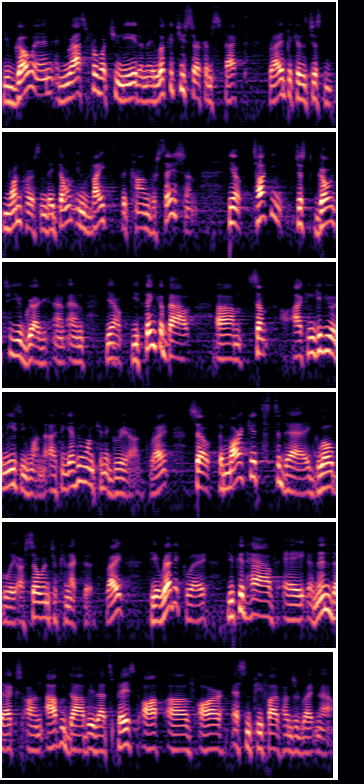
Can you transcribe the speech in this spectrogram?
You go in and you ask for what you need, and they look at you circumspect, right? Because it's just one person. They don't invite the conversation. You know, talking, just going to you, Greg, and, and you know, you think about um, some, I can give you an easy one that I think everyone can agree on, right? So the markets today globally are so interconnected, right? Theoretically, you could have a, an index on Abu Dhabi that's based off of our S&P 500 right now.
